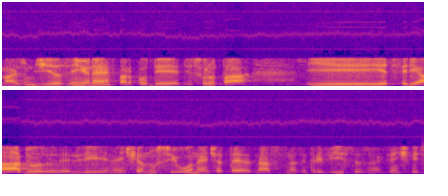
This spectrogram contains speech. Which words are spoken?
mais um diazinho, né, para poder desfrutar. E esse feriado, ele, a gente anunciou, né, a gente até nas, nas entrevistas né, que a gente fez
